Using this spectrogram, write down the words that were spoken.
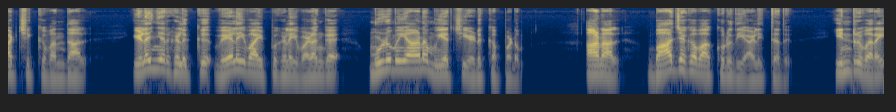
ஆட்சிக்கு வந்தால் இளைஞர்களுக்கு வேலைவாய்ப்புகளை வழங்க முழுமையான முயற்சி எடுக்கப்படும். ஆனால் பாஜக வாக்குறுதி அளித்தது. இன்று வரை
